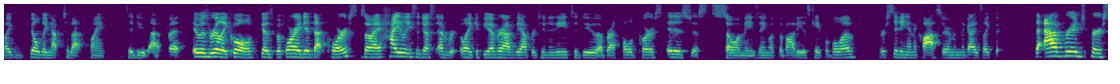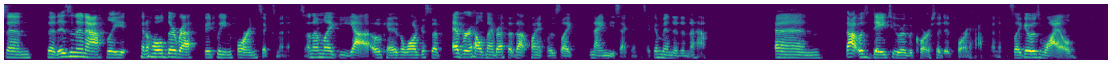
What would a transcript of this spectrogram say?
like building up to that point to do that. But it was really cool because before I did that course, so I highly suggest ever like if you ever have the opportunity to do a breath hold course, it is just so amazing what the body is capable of. We're sitting in a classroom and the guy's like the, the average person that isn't an athlete can hold their breath between four and six minutes. And I'm like, yeah, okay. The longest I've ever held my breath at that point was like 90 seconds, like a minute and a half. And that was day two of the course. I did four and a half minutes. Like it was wild.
